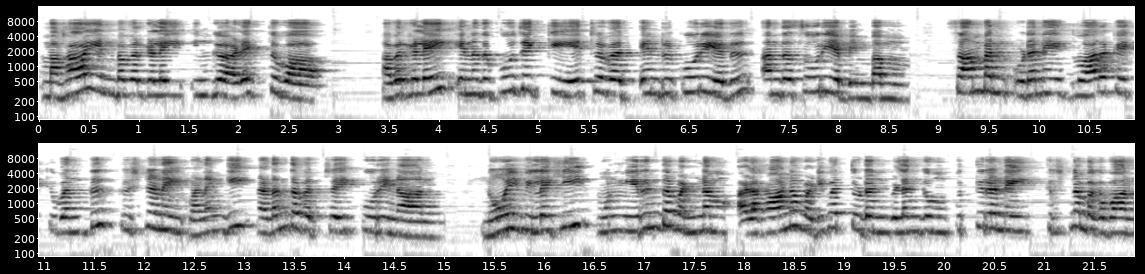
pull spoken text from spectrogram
மகா என்பவர்களை இங்கு அழைத்து வா. அவர்களே எனது பூஜைக்கு ஏற்றவர் என்று கூறியது அந்த சூரிய பிம்பம். சாம்பன் உடனே துவாரகைக்கு வந்து கிருஷ்ணனை வணங்கி நடந்தவற்றை கூறினான். நோய் விலகி முன் இருந்த வண்ணம் அழகான வடிவத்துடன் விளங்கும் புத்திரனை கிருஷ்ண பகவான்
